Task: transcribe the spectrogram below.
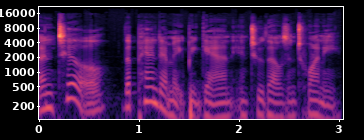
until the pandemic began in 2020.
